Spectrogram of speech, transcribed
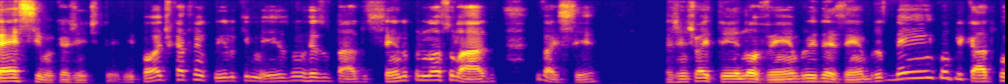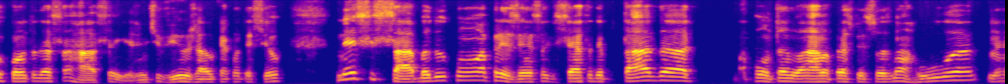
péssimo que a gente teve. E pode ficar tranquilo que mesmo o resultado sendo para o nosso lado, vai ser. A gente vai ter novembro e dezembro bem complicado por conta dessa raça aí. A gente viu já o que aconteceu nesse sábado com a presença de certa deputada apontando arma para as pessoas na rua, né?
